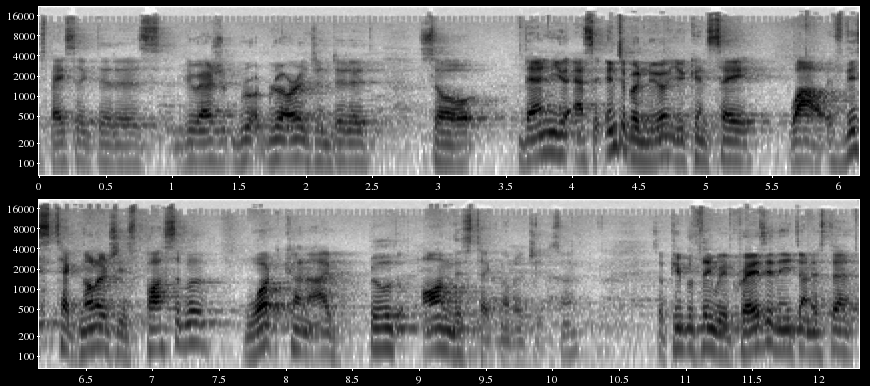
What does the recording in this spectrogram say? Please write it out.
SpaceX did it, Blue Origin did it. So then you, as an entrepreneur, you can say, wow, if this technology is possible, what can I build on this technology? So, so people think we're crazy. They need to understand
